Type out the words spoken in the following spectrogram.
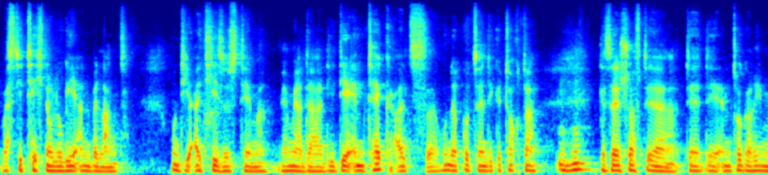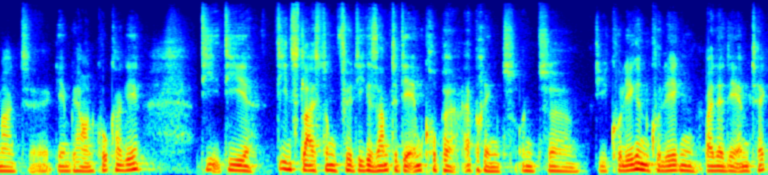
was die Technologie anbelangt. und die IT-Systeme. Wir haben ja da die DM Tech als äh, hundertprozentige Tochtergesellschaft der, der DM Drogeriemarkt äh, GmbH und Co. KG, die die Dienstleistungen für die gesamte DM-Gruppe erbringt. Und äh, die Kolleginnen und Kollegen bei der DM Tech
